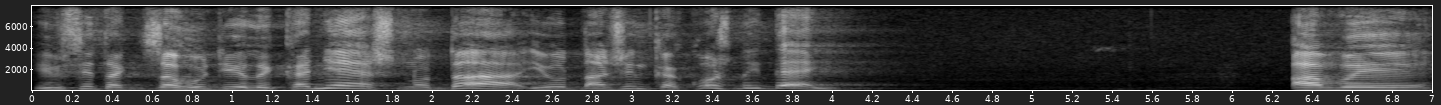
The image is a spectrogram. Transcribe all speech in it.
І всі так загуділи, звісно, да. І одна жінка кожен день. А ви,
